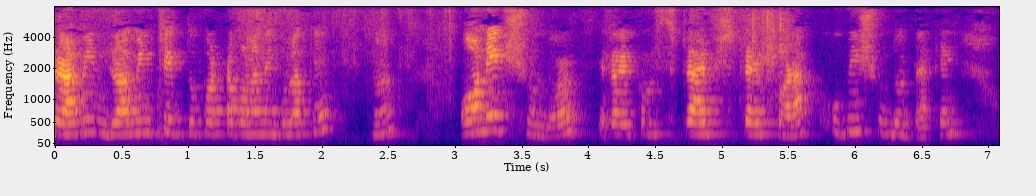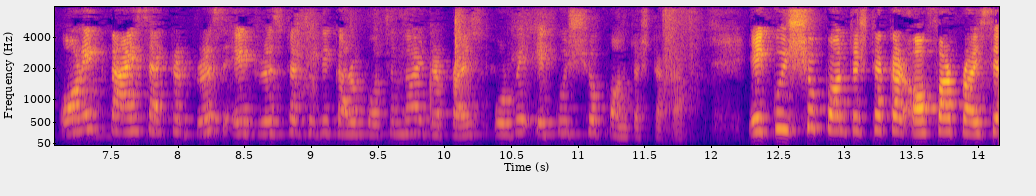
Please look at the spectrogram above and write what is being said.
গ্রামীণ গ্রামীণ টেক দোপাট্টা বলেন এগুলাকে হুম? অনেক সুন্দর এটা এরকম স্ট্রাইপ স্ট্রাইপ করা খুবই সুন্দর দেখেন। অনেক নাইস একটা ড্রেস এই ড্রেসটা যদি কারও পছন্দ হয় এটার প্রাইস পড়বে একুশশো পঞ্চাশ টাকা। একুশশো পঞ্চাশ টাকার অফার প্রাইসে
